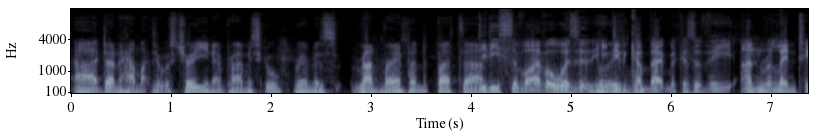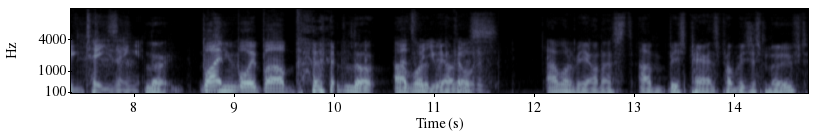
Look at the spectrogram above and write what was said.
Uh, don't know how much it was true. You know, primary school rumors run rampant, but uh, Did he survive, or was it he didn't come back because of the unrelenting teasing? look? Bite you- boy bub. Look, I That's what want you to be honest. I want to be honest. Um, his parents probably just moved.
